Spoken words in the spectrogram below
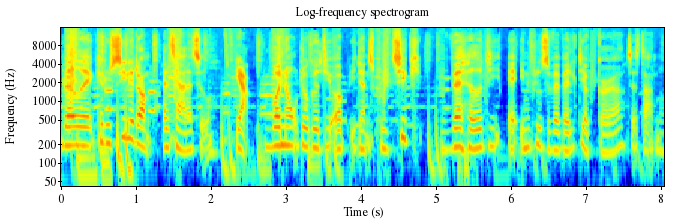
Hvad øh, kan du sige lidt om Alternativet? Ja. Hvornår dukkede de op i dansk politik? Hvad havde de af indflydelse? Hvad valgte de at gøre til at starte med?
